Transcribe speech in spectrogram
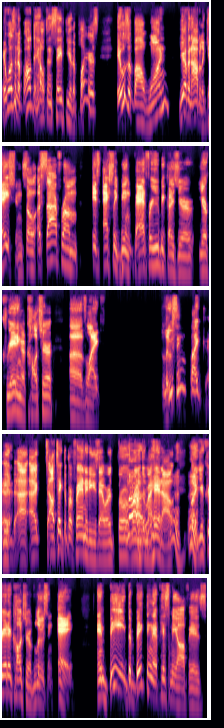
It wasn't about the health and safety of the players. It was about one, you have an obligation. So aside from it's actually being bad for you because you're you're creating a culture of like losing. Like Yeah. I, I I'll take the profanities that were thrown No, running through my head out, yeah, yeah. but you create a culture of losing. A and B. The big thing that pissed me off is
